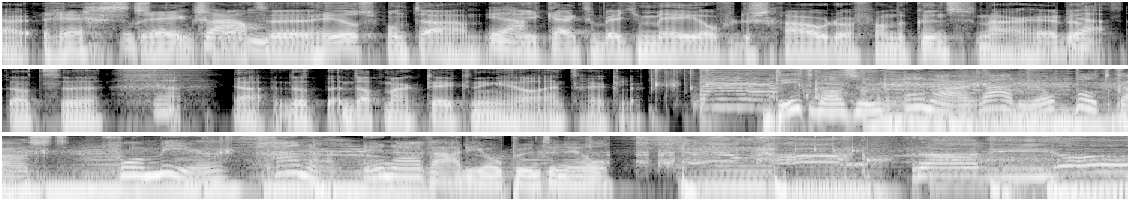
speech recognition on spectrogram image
ja, rechtstreeks wat uh, heel spontaan. Ja. En je kijkt een beetje mee over de schouder van de kunstenaar. Hè? Dat, dat, uh, ja. ja. dat, dat maakt tekeningen heel aantrekkelijk. Dit was een NH Radio podcast. Voor meer, ga naar nhradio.nl NH Radio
